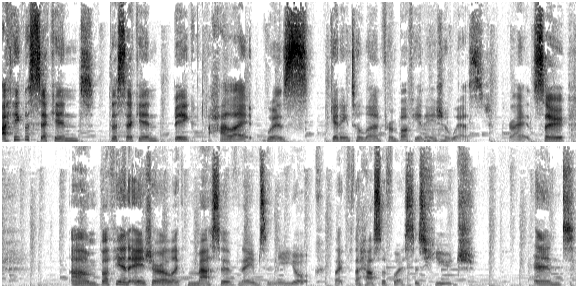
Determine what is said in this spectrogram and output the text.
I think the second the second big highlight was getting to learn from Buffy and Asia West, right? So um, Buffy and Asia are like massive names in New York. Like the House of West is huge, and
